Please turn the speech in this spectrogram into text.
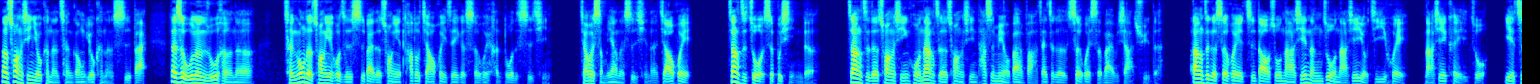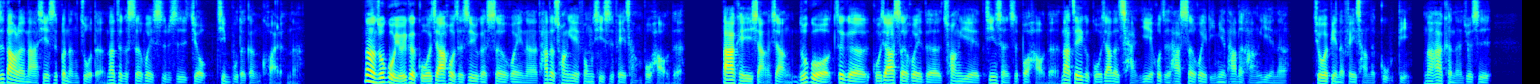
那创新有可能成功，有可能失败。但是无论如何呢，成功的创业或者是失败的创业，它都教会这个社会很多的事情。教会什么样的事情呢？教会这样子做是不行的，这样子的创新或那样子的创新，它是没有办法在这个社会 survive 下去的。当这个社会知道说哪些能做，哪些有机会，哪些可以做。也知道了哪些是不能做的，那这个社会是不是就进步得更快了呢？那如果有一个国家或者是有一个社会呢，它的创业风气是非常不好的，大家可以想象，如果这个国家社会的创业精神是不好的，那这个国家的产业或者它社会里面它的行业呢，就会变得非常的固定，那它可能就是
